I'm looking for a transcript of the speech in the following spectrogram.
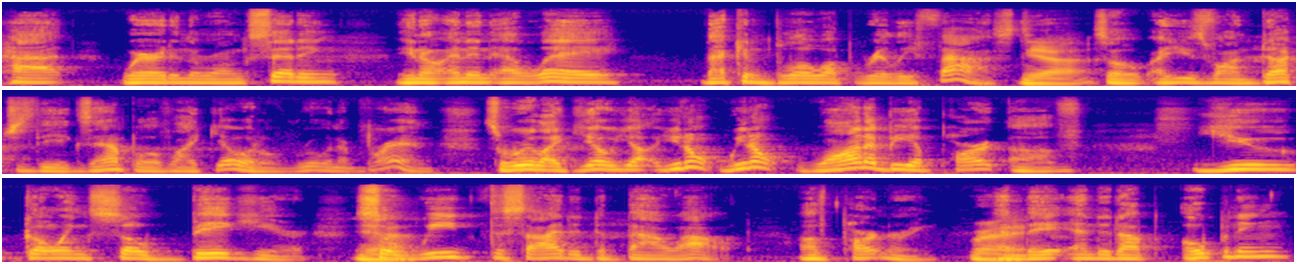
hat wear it in the wrong setting you know and in la that can blow up really fast Yeah. so i use von dutch as the example of like yo it'll ruin a brand so we're like yo yo you don't we don't want to be a part of you going so big here Yeah. so we decided to bow out of partnering Right. and they ended up opening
